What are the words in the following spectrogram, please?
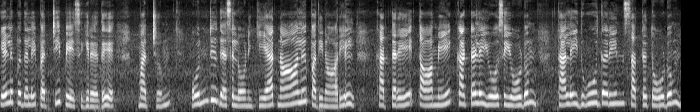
எழுப்புதலை பற்றி பேசுகிறது. மற்றும் ஒன்று தெசலோனிக்கியர் நாலு பதினாறில் கர்த்தரே தாமே கட்டளை யோசையோடும் தலை தூதரின் சத்தத்தோடும்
